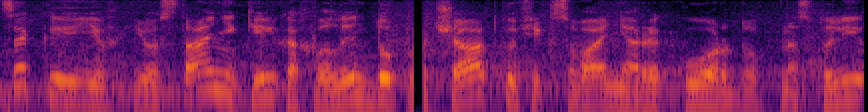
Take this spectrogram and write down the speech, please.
Це Київ, і останні кілька хвилин до початку фіксування рекорду. На столі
